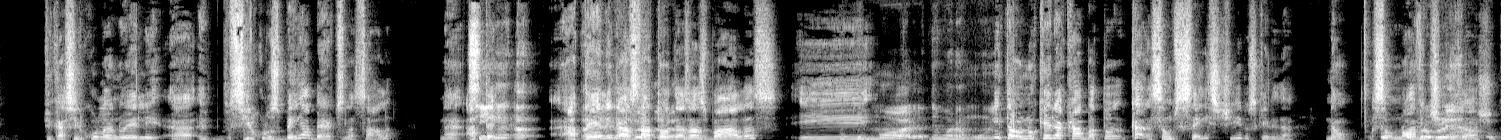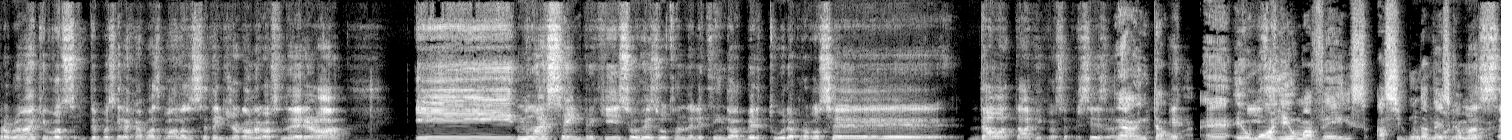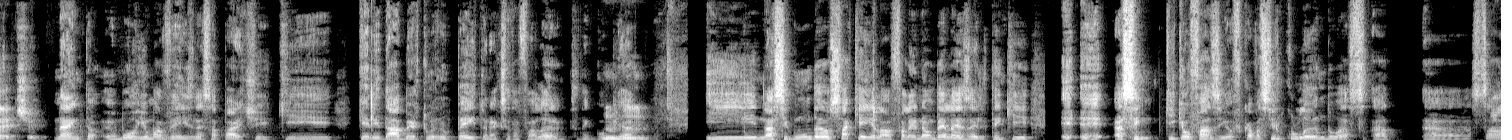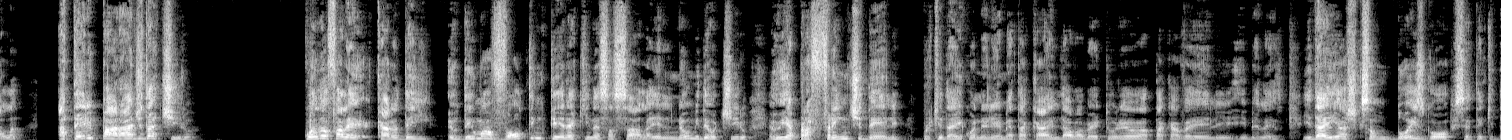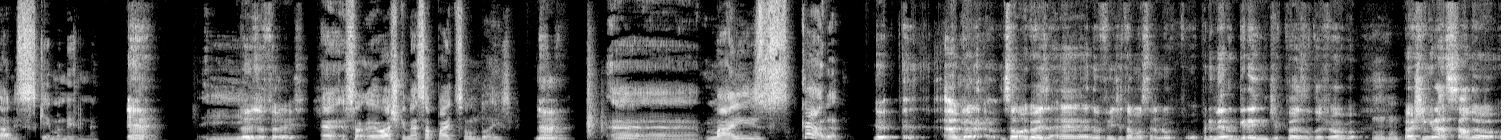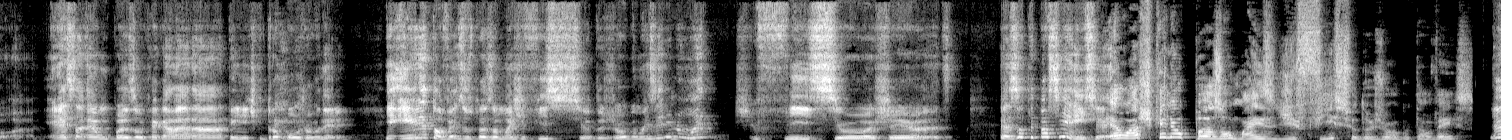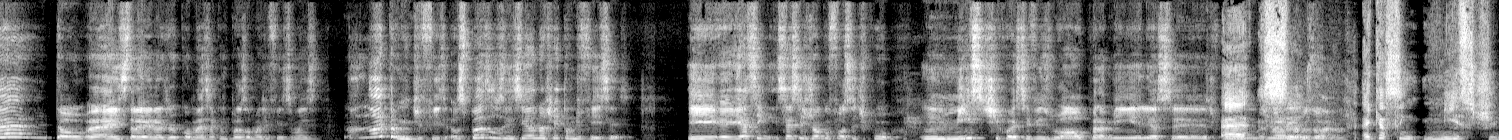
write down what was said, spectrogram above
ficar circulando ele, uh, círculos bem abertos na sala, né? Sim, até, a- a- até ele gastar todas as balas e. Demora, demora muito. Então, no que ele acaba todo. Cara, são seis tiros que ele dá. Não, são O- nove o tiros, problema, eu acho. O problema é que você, depois que ele acaba as balas, você tem que jogar um negócio nele lá. E não é sempre que isso resulta nele tendo abertura pra você dar o ataque que você precisa. Não, então, É- é, eu isso. morri uma vez, a segunda Eu vez que eu morri. sete. Não, então, eu morri uma vez nessa parte que, que ele dá abertura no peito, né? Que você tá falando, que você tem que golpear. Uhum. E na segunda eu saquei lá. Eu falei, não, beleza, ele tem que. é, assim, o que, que eu fazia? Eu ficava circulando a, a, a sala até ele parar de dar tiro. Quando eu falei, cara, eu dei, eu dei uma volta inteira aqui nessa sala, ele não me deu tiro, eu ia pra frente dele, porque daí quando ele ia me atacar, ele dava abertura, eu atacava ele e beleza. E daí eu acho que são dois golpes que você tem que dar nesse esquema nele, né? É, E, dois ou três. é, eu acho que nessa parte são dois. É. É, mas, cara, Agora, só uma coisa, é, no vídeo tá mostrando o, o primeiro grande puzzle do jogo. uhum. Eu acho engraçado. Essa é um puzzle que a galera. Tem gente que dropou o jogo nele. E, e ele é talvez o puzzle mais difícil do jogo, mas ele não é difícil, eu achei. É só ter paciência. eu acho que ele é o puzzle mais difícil do jogo, talvez. Então, é estranho, né? O jogo começa com um puzzle mais difícil, mas não, é tão difícil. Os puzzles em si eu não achei tão difíceis. E, e assim, se esse jogo fosse, tipo, um místico esse visual, pra mim ele ia ser tipo, É, um dos melhores sim. jogos do ano. É que assim, Myst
